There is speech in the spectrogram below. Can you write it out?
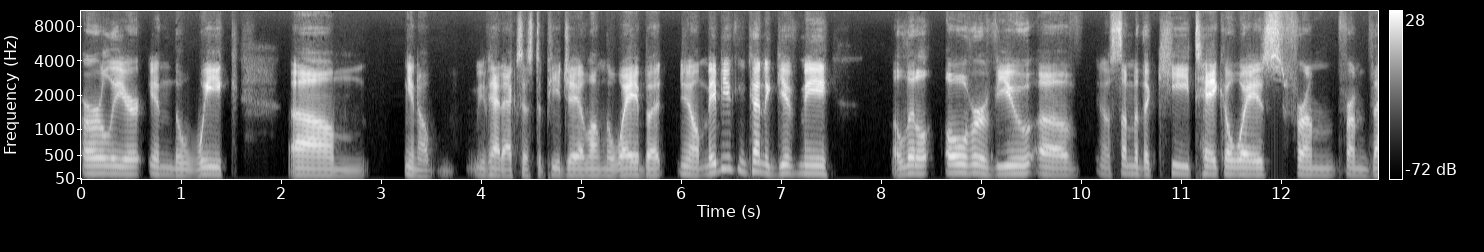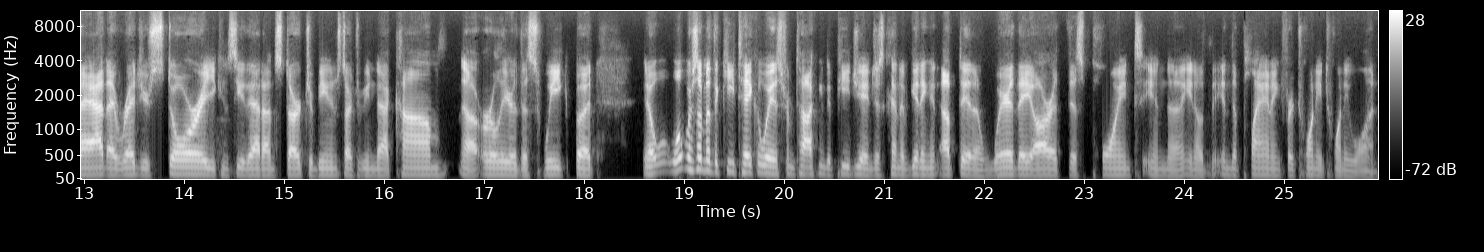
earlier in the week. Um, you know, we've had access to PJ along the way, but you know, maybe you can kind of give me a little overview of you know some of the key takeaways from from that. I read your story. You can see that on Star Tribune, StarTribune.com uh, earlier this week. But you know, what were some of the key takeaways from talking to PJ and just kind of getting an update on where they are at this point in the you know in the planning for 2021?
